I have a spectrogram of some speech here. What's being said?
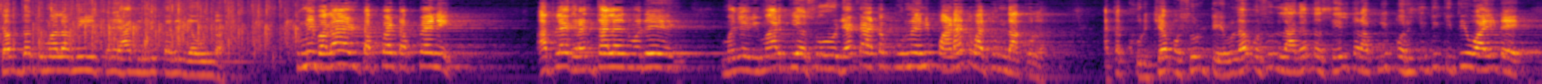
शब्द तुम्हाला मी इकडे ह्या निमित्ताने जाऊन दा तुम्ही बघाल टप्प्याटप्प्याने आपल्या ग्रंथालयांमध्ये म्हणजे इमारती असो ज्या काय आता पूर्ण यांनी पाण्यात वाचून दाखवला. आता खुर्च्यापासून टेबलापासून लागत असेल तर आपली परिस्थिती किती वाईट आहे.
